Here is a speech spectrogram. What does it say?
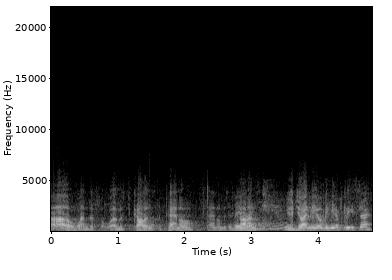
Oh, wonderful. Well, Mr. Collins, the panel. Panel, Mr. Collins. You join me over here, please, sir?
